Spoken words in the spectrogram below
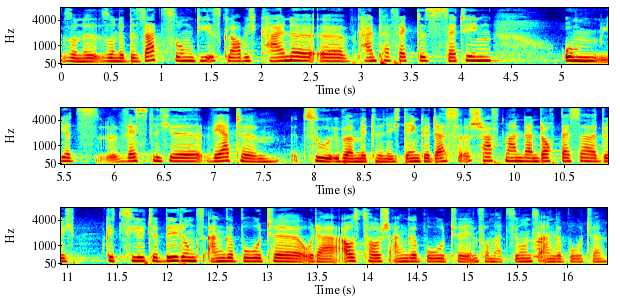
so eine so eine Besatzung, die ist, glaube ich, keine äh, kein perfektes Setting um jetzt westliche Werte zu übermitteln. Ich denke, das schafft man dann doch besser durch gezielte Bildungsangebote oder Austauschangebote, Informationsangebote.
